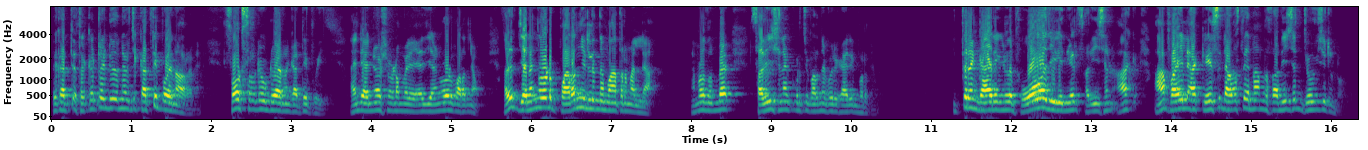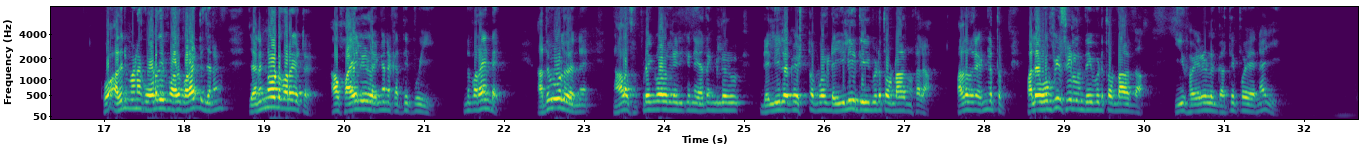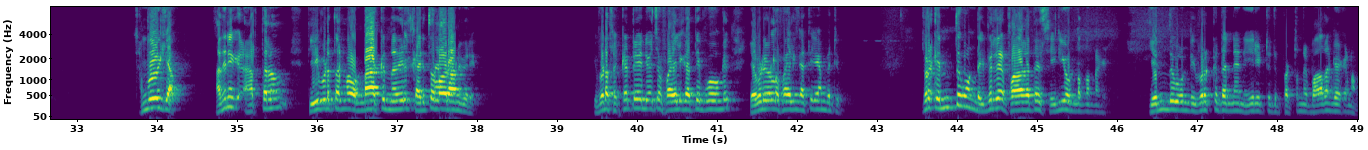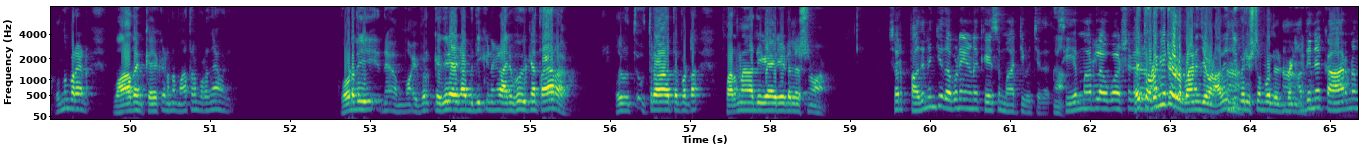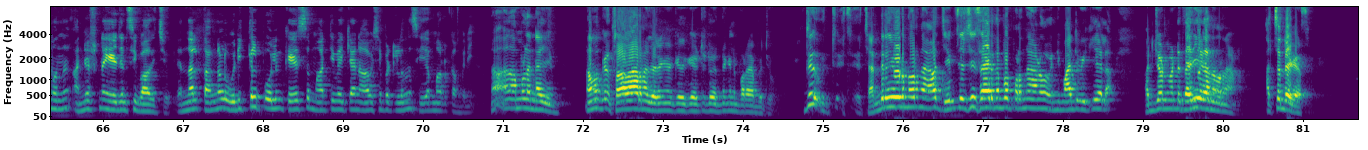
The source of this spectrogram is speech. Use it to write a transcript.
ഇത് കത്തി സെക്രട്ടറി തന്നെ വെച്ച് കത്തിപ്പോയെന്നാണ് പറഞ്ഞത് ഷോർട്ട് സർക്യൂട്ട് കാരണം കത്തിപ്പോയി. അതിന്റെ അന്വേഷണം വരെ അത് ജനങ്ങളോട് പറഞ്ഞോ? അത് ജനങ്ങളോട് പറഞ്ഞില്ലെന്ന് മാത്രമല്ല നമ്മൾ മുമ്പേ സതീശനെക്കുറിച്ച് പറഞ്ഞപ്പോൾ ഒരു കാര്യം പറഞ്ഞു. ഇത്തരം കാര്യങ്ങൾ ഫോളോ ചെയ്യുന്നതിൽ സതീശൻ ആ ആ ഫയൽ ആ കേസിന്റെ അവസ്ഥ എന്നാന്ന് സതീശൻ ചോദിച്ചിട്ടുണ്ടോ? അതിന് വേണം കോടതി അത് പറയട്ടെ ജന ജനങ്ങളോട് പറയട്ടെ ആ ഫയലുകൾ എങ്ങനെ കത്തിപ്പോയി എന്ന് പറയണ്ടേ? അതുപോലെ തന്നെ നാളെ സുപ്രീം കോടതിയിൽ ഇരിക്കുന്ന ഏതെങ്കിലും ഒരു ഡൽഹിയിലൊക്കെ ഇഷ്ടംപോലെ ഡെയിലി തീപിടുത്തം ഉണ്ടാകുന്ന സ്ഥലമാണ് പല രംഗത്തും പല ഓഫീസുകളിലും തീപിടുത്തം ഉണ്ടാകുന്ന ഈ ഫയലുകളും കത്തിപ്പോയി എന്നാ ചെയ്യും? സംഭവിക്കാം. അതിന് അത്തരം തീപിടുത്തങ്ങൾ ഉണ്ടാക്കുന്നതിൽ കരുത്തുള്ളവരാണ് ഇവർ ഇവിടെ സെക്രട്ടേറിയറ്റ് വെച്ച ഫയൽ കത്തിപ്പോകുമെങ്കിൽ എവിടെയുള്ള ഫയലും കത്തിക്കാൻ പറ്റും? ഇവർക്ക് എന്തുകൊണ്ട് ഇവരുടെ ഭാഗത്ത് ശരിയുണ്ടെന്നുണ്ടെങ്കിൽ എന്തുകൊണ്ട് ഇവർക്ക് തന്നെ നേരിട്ടിത് പെട്ടെന്ന് വാദം കേൾക്കണം? ഒന്നും പറയണ്ട. വാദം കേൾക്കണമെന്ന് മാത്രം പറഞ്ഞാൽ മതി. കോടതി ഇവർക്കെതിരായിട്ട് ആ വിധിക്കണമെങ്കിൽ അനുഭവിക്കാൻ തയ്യാറാണ് അത് ഉത്ത- ഉത്തരവാദിത്തപ്പെട്ട ഭരണാധികാരിയുടെ ലക്ഷണമാണ്. സർ പതിനഞ്ച് തവണയാണ് കേസ് മാറ്റിവെച്ചത്. സി എം ആറിലെ അഭിഭാഷകർ തുടങ്ങിയിട്ടുള്ളൂ പതിനഞ്ച് തവണ. അത് ഇനി പോലെ അതിന് കാരണമെന്ന് അന്വേഷണ ഏജൻസി വാദിച്ചു. എന്നാൽ തങ്ങൾ ഒരിക്കൽ പോലും കേസ് മാറ്റിവെക്കാൻ ആവശ്യപ്പെട്ടില്ലെന്ന് സി എം ആർ കമ്പനി. നമ്മൾ എന്നാ ചെയ്യും? നമുക്ക് സാധാരണ ജനങ്ങൾക്ക് ഇത് കേട്ടിട്ട് എന്തെങ്കിലും പറയാൻ പറ്റുമോ? ഇത് ചന്ദ്രചൂഡ് എന്ന് പറഞ്ഞാൽ ആ ചീഫ് ജസ്റ്റിസ് ആയിരുന്നപ്പോൾ പറഞ്ഞാണോ ഇനി മാറ്റി വെക്കുകയില്ല അഡ്ജോൺമെന്റ് തരികയില്ല എന്ന് പറഞ്ഞാണ് അച്ഛന്റെ കേസ്.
